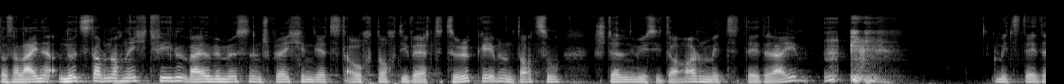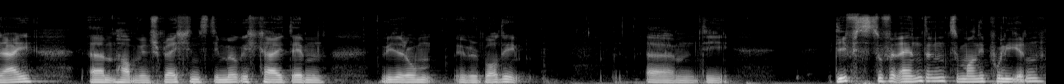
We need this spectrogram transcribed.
Das alleine nützt aber noch nicht viel, weil wir müssen entsprechend jetzt auch noch die Werte zurückgeben und dazu stellen wir sie dar mit D3. mit D3 ähm, haben wir entsprechend die Möglichkeit eben wiederum über Body ähm, die Diffs zu verändern, zu manipulieren,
